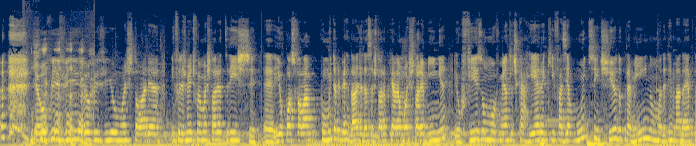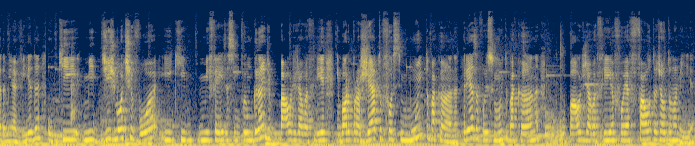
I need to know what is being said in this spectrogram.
eu vivi, eu vivi uma história, infelizmente foi uma história triste. É, e eu posso falar com muita liberdade dessa história porque ela é uma história minha. Eu fiz um movimento de carreira que fazia muito sentido para mim numa determinada época da minha vida, o que me desmotivou e que me fez assim, foi um grande balde de água fria, embora o projeto fosse muito bacana, a empresa fosse muito bacana, o, o balde de água fria foi a falta de autonomia. Autonomia.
